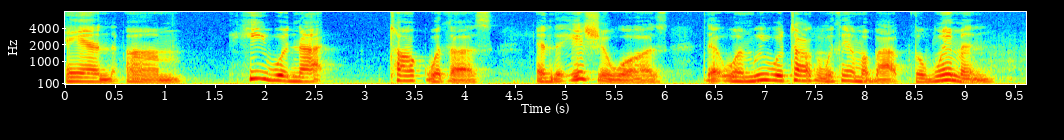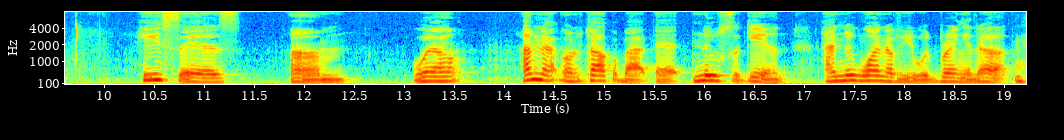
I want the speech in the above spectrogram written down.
And um, he would not talk with us. And the issue was that when we were talking with him about the women, he says, um, Well, I'm not going to talk about that noose again. I knew one of you would bring it up.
